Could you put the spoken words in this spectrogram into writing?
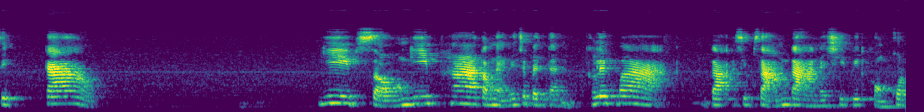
19 ยี่สองยี่ห้าตำแหน่งนี้จะเป็นแต่เขาเรียกว่าดาสิบสามดาในชีวิตของคน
